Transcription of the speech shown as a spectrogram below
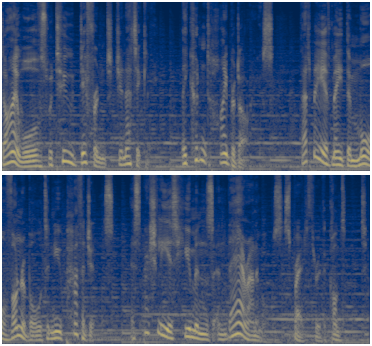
Dire wolves were too different genetically. They couldn't hybridize. That may have made them more vulnerable to new pathogens, especially as humans and their animals spread through the continent.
